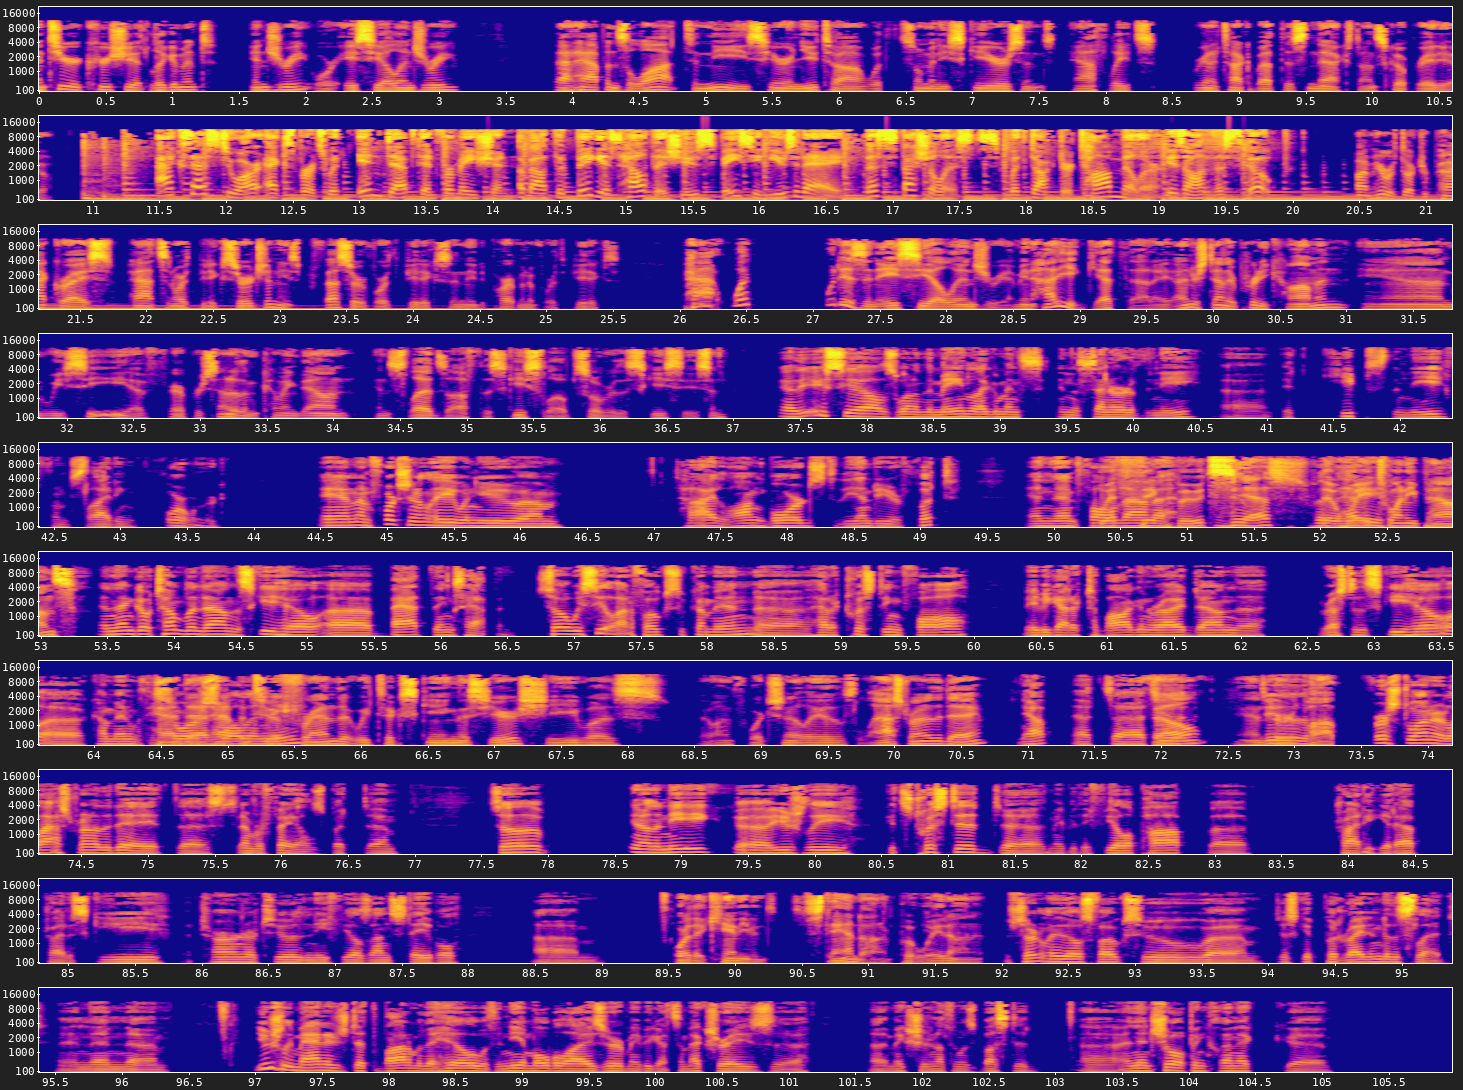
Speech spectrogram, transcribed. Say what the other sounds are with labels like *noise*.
Anterior cruciate ligament injury or ACL injury. That happens a lot to knees here in Utah with so many skiers and athletes. We're going to talk about this next on Scope Radio. Access to our experts with in-depth information about the biggest health issues facing you today. The Specialists with Dr. Tom Miller is on the scope. I'm here with Dr. Pat Greis. Pat's an orthopedic surgeon. He's professor of orthopedics in the Department of Orthopedics. Pat, what what is an ACL injury? I mean, how do you get that? I understand they're pretty common, and we see a fair percent of them coming down in sleds off the ski slopes over the ski season. Yeah, the ACL is one of the main ligaments in the center of the knee. Uh, it keeps the knee from sliding forward. And unfortunately, when you um, tie long boards to the end of your foot and then fall With down thick a, boots *laughs* yes, that heavy, weigh 20 pounds. and then go tumbling down the ski hill, uh, bad things happen. So we see a lot of folks who come in, uh, had a twisting fall, maybe got a toboggan ride down the, the rest of the ski hill, uh, come in with a Had sore, that happen to knee. a friend that we took skiing this year. She was, unfortunately, it was last run of the day. Yep, that's uh, Fell either- and her pop. first one or last run of the day. It uh, never fails. But um, so you know, the knee uh, usually gets twisted. Uh, maybe they feel a pop. Uh, try to get up. Try to ski a turn or two. The knee feels unstable. Um, Or they can't even stand on it, put weight on it. certainly, those folks who um, just get put right into the sled, and then um, usually managed at the bottom of the hill with a knee immobilizer. Maybe got some X-rays. Uh, uh, make sure nothing was busted, uh, and then show up in clinic uh,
